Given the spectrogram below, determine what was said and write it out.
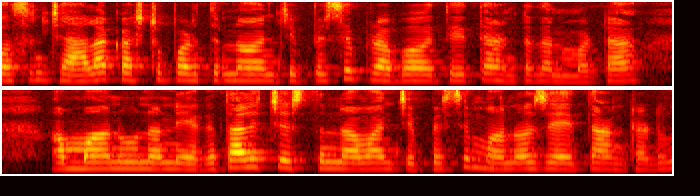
కోసం చాలా కష్టపడుతున్నావు అని చెప్పేసి ప్రభావతి అయితే అంటదనమాట. అమ్మా నువ్వు నన్ను ఎగతాళి చేస్తున్నావా అని చెప్పేసి మనోజ్ అయితే అంటాడు.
